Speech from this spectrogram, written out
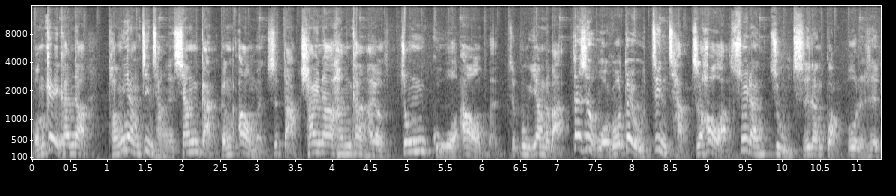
我们可以看到，同样进场的香港跟澳门是打 China Hong Kong，还有中国澳门，这不一样的吧？但是我国队伍进场之后啊，虽然主持人广播的是。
